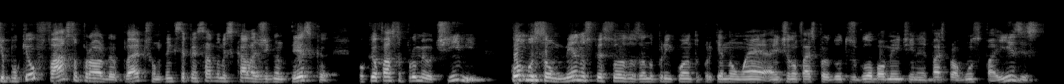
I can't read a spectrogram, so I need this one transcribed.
Tipo, o que eu faço para a Order Platform tem que ser pensado numa escala gigantesca. O que eu faço para o meu time, como são menos pessoas usando por enquanto, porque não é, a gente não faz produtos globalmente, né, faz para alguns países,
